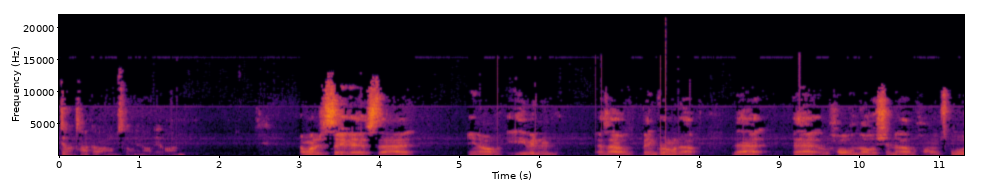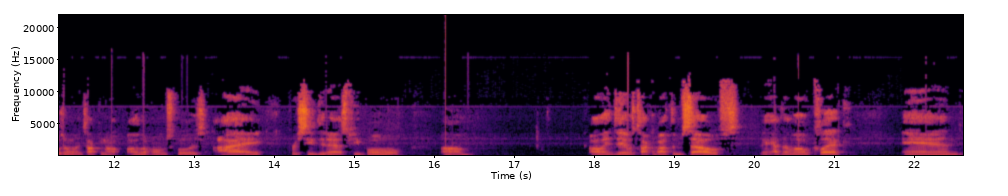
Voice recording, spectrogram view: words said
don't talk about homeschooling all day long. I wanted to say this that you know even as I've been growing up that that whole notion of homeschoolers only talking about other homeschoolers I perceived it as people um, all they did was talk about themselves they had their little clique and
